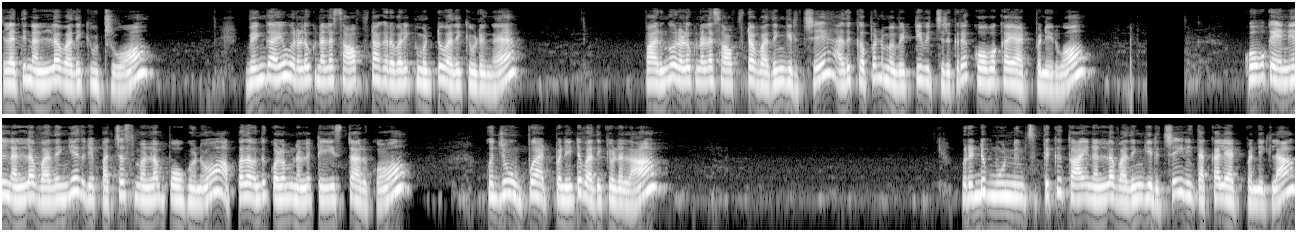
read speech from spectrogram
எல்லாத்தையும் நல்லா வதக்கி விட்ருவோம் வெங்காயம் ஓரளவுக்கு நல்லா சாஃப்ட் ஆகிற வரைக்கும் மட்டும் வதக்கி விடுங்க. பாருங்கள் ஓரளவுக்கு நல்லா சாஃப்டாக வதங்கிருச்சு. அதுக்கப்புறம் நம்ம வெட்டி வச்சுருக்கிற கோவக்காய் ஆட் பண்ணிடுவோம் கோவக்காய் எண்ணெயில் நல்லா வதங்கி அதோடைய பச்சை ஸ்மெல்லாம் போகணும். அப்போ தான் வந்து குழம்பு நல்லா டேஸ்ட்டாக இருக்கும். கொஞ்சம் உப்பு ஆட் பண்ணிவிட்டு வதக்கி விடலாம். ஒரு ரெண்டு மூணு நிமிஷத்துக்கு காய் நல்லா வதங்கிருச்சு. இனி தக்காளி ஆட் பண்ணிக்கலாம்.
